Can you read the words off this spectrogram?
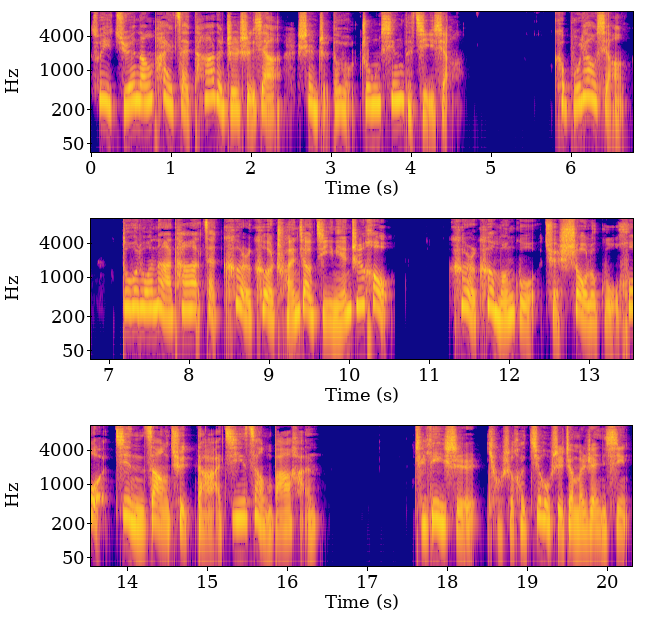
所以觉囊派在他的支持下，甚至都有中兴的迹象。可不料想。多罗纳他在科尔克传教几年之后，科尔克蒙古却受了蛊惑，进藏去打击藏巴汗。这历史有时候就是这么任性。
